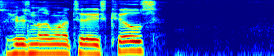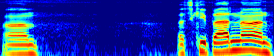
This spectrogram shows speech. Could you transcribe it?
So here's another one of today's kills. Um, let's keep adding on.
